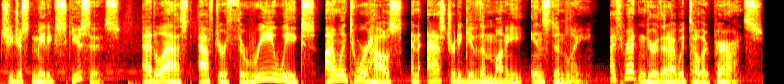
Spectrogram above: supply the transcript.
she just made excuses. At last, after three weeks, I went to her house and asked her to give the money instantly. I threatened her that I would tell her parents.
